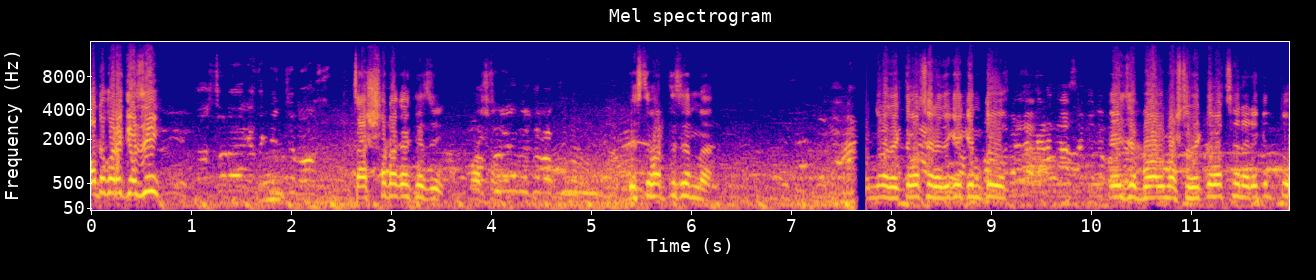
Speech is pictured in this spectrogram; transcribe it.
কত করে কেজি? চারশো টাকা কেজি। বুঝতে পারতেছেন না? বন্ধুরা, দেখতে পাচ্ছেন, এদিকে কিন্তু এই যে বল মাছটা দেখতে পাচ্ছেন, এটা কিন্তু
